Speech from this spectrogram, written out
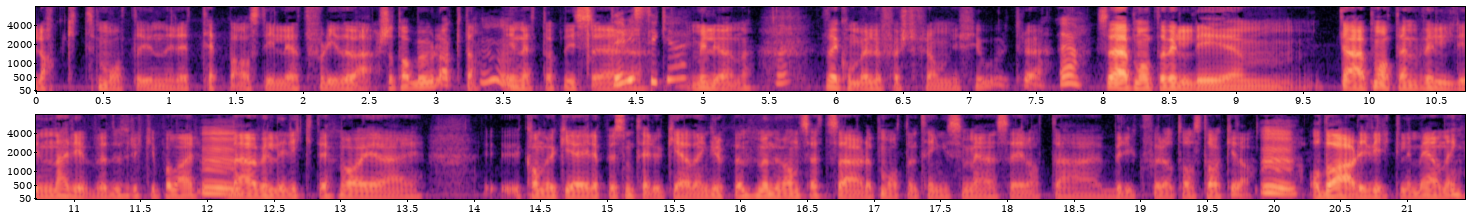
lagt måte under et teppe av stillhet fordi det er så tabubelagt da, Mm. i nettopp disse miljøene. Ja. Det kom vel først fram i fjor, tror jeg. Ja. Så det er på en måte veldig um, Det er på en måte en veldig nerve du trykker på der. Mm. Det er veldig riktig. Nå har jeg kan jo ikke jeg representerer jo ikke jeg den gruppen, men uansett så er det på en måte en ting som jeg ser at det er bruk for å tas tak i. da. Mm. Og da er det virkelig mening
